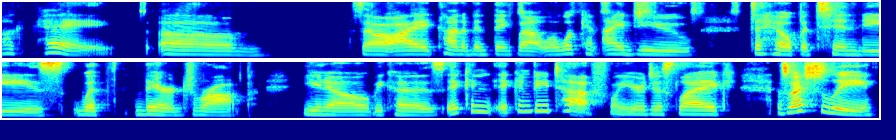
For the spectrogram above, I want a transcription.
okay. Um, So I kind of been thinking about, well, what can I do to help attendees with their drop? You know, because it can it can be tough when you're just like, especially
